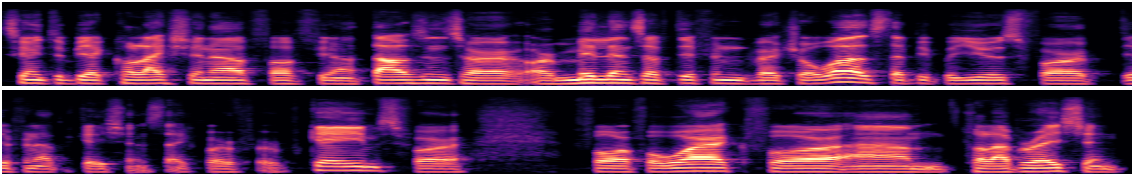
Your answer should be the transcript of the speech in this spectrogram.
It's going to be a collection of of you know thousands or or millions of different virtual worlds that people use for different applications, like for for games, for for for work, for um, collaboration.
